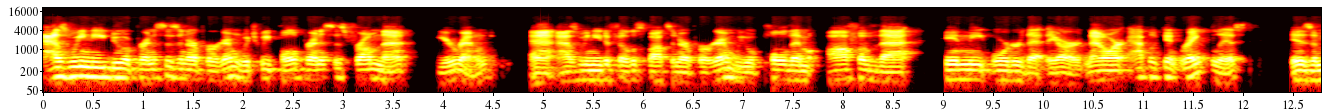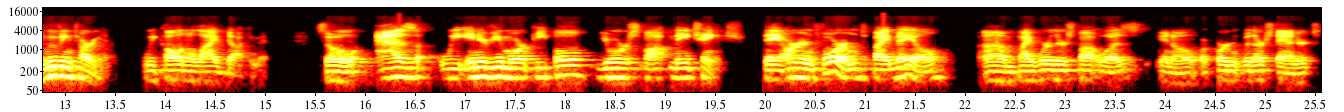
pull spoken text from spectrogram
As we need new apprentices in our program, which we pull apprentices from that year round, uh, as we need to fill the spots in our program, we will pull them off of that in the order that they are. Now, our applicant ranked list is a moving target. We call it a live document. So as we interview more people, your spot may change they are informed by mail um, by where their spot was, you know, according with our standards.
